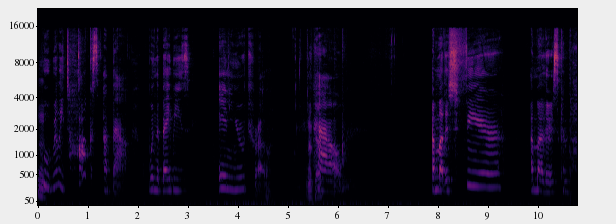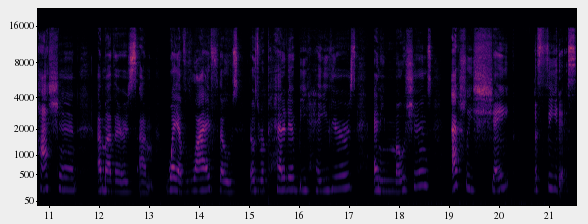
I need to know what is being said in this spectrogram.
mm. who really talks about when the baby's in utero. Okay. How a mother's fear, a mother's compassion, a mother's um, way of life, those those repetitive behaviors and emotions actually shape the fetus,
